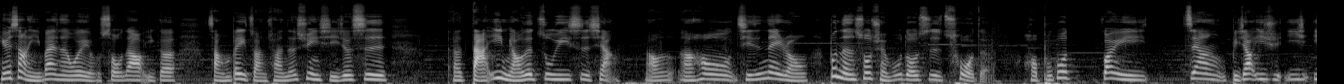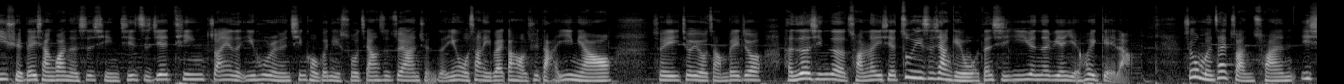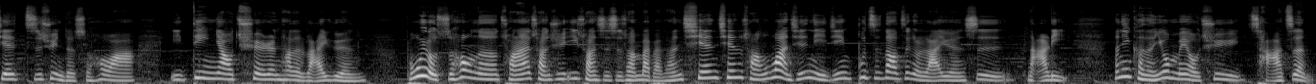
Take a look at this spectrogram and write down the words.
因为上礼拜呢，我也有收到一个长辈转传的讯息，就是呃打疫苗的注意事项，然后然后其实内容不能说全部都是错的，好，不过关于这样比较医学医医学类相关的事情，其实直接听专业的医护人员亲口跟你说，这样是最安全的。因为我上礼拜刚好去打疫苗，所以就有长辈就很热心的传了一些注意事项给我，但其实医院那边也会给啦。所以我们在转传一些资讯的时候啊，一定要确认它的来源。不过有时候呢，传来传去，一传十，十传百，百传千，千传万，其实你已经不知道这个来源是哪里，那你可能又没有去查证。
